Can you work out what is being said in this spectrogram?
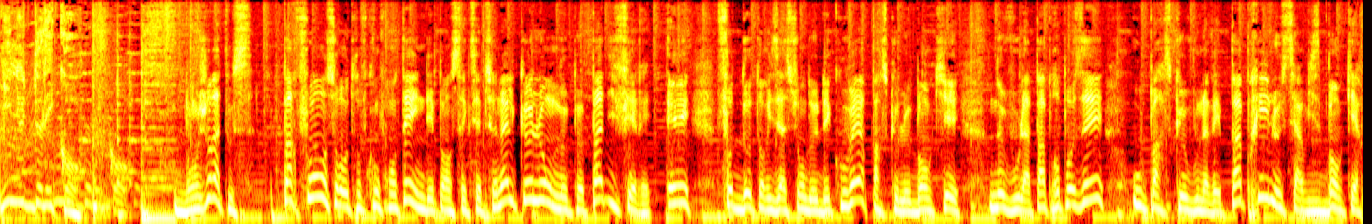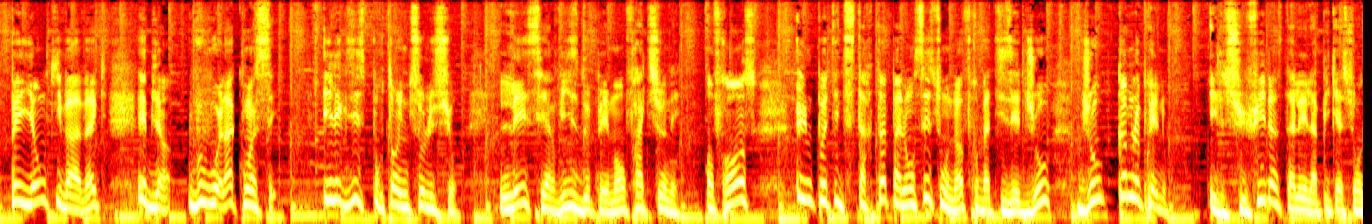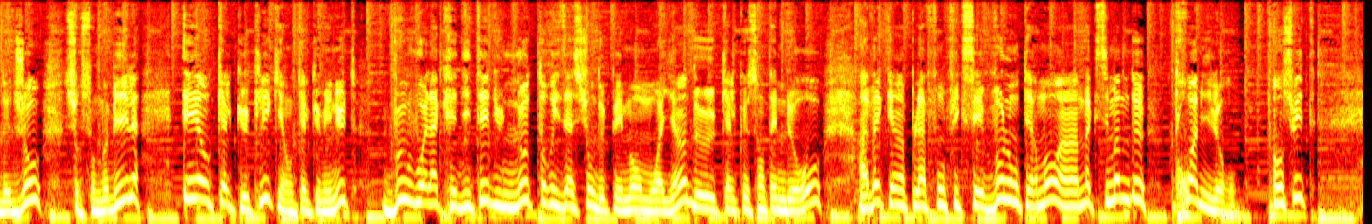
minute de l'écho. Bonjour à tous. Parfois, on se retrouve confronté à une dépense exceptionnelle que l'on ne peut pas différer. Et, faute d'autorisation de découvert parce que le banquier ne vous l'a pas proposé ou parce que vous n'avez pas pris le service bancaire payant qui va avec, eh bien, vous voilà coincé. Il existe pourtant une solution, les services de paiement fractionnés. En France, une petite start-up a lancé son offre baptisée Joe, Joe comme le prénom. Il suffit d'installer l'application de Joe sur son mobile et en quelques clics et en quelques minutes, vous voilà crédité d'une autorisation de paiement moyen de quelques centaines d'euros avec un plafond fixé volontairement à un maximum de 3000 euros. Ensuite,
